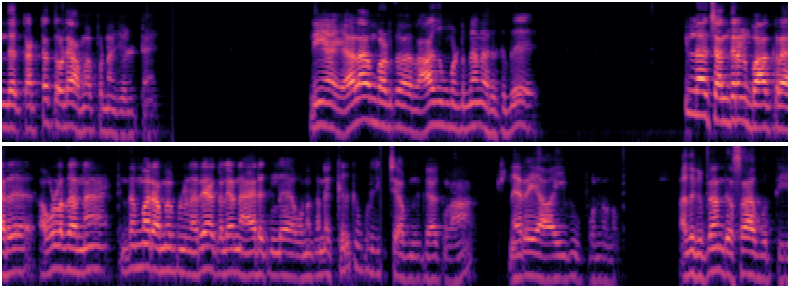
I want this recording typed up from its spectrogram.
இந்த கட்டத்தோட அமைப்பு நான் சொல்லிட்டேன். நீ ஏழாம் படத்தில் ராகு மட்டும்தானே இருக்குது? இல்லை சந்திரன் பார்க்குறாரு அவ்வளோதானே இந்த மாதிரி அமைப்பில் நிறையா கல்யாணம் ஆயிருக்குல்ல உனக்கு என்ன கிறுக்கு பிடிச்சிக்கிச்சு அப்படின்னு கேட்கலாம். நிறைய ஆய்வு பண்ணணும். அதுக்கு தான் தசா புத்தி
